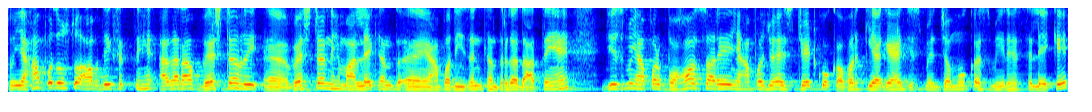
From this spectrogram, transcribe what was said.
तो यहाँ पर दोस्तों आप देख सकते हैं अगर आप वेस्टर्न वेस्टर्न हिमालय के यहाँ पर रीजन के अंतर्गत आते हैं जिसमें यहाँ पर बहुत सारे यहाँ पर जो है स्टेट को कवर किया गया है जिसमें जम्मू कश्मीर है से लेके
